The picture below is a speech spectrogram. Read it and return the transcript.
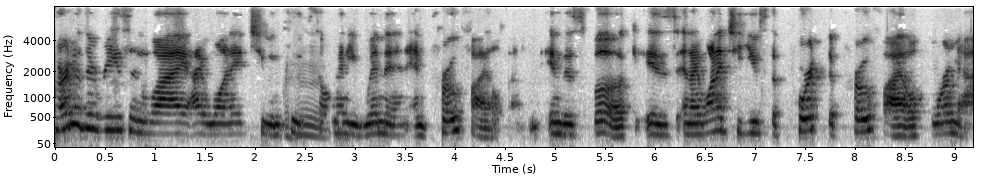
part of the reason why I wanted to include mm-hmm. so many women and profile them in this book is, and I wanted to use the port the profile format,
